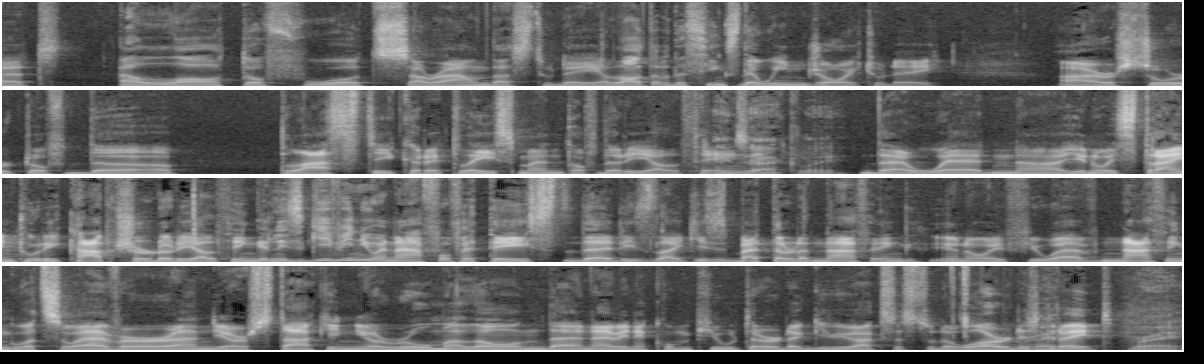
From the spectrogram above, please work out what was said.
that a lot of what's around us today, a lot of the things that we enjoy today, are sort of the plastic replacement of the real thing. Exactly. That when uh, you know it's trying to recapture the real thing and it's giving you enough of a taste that is like is better than nothing. You know, if you have nothing whatsoever and you're stuck in your room alone, then having a computer that give you access to the world is Right. great Right.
